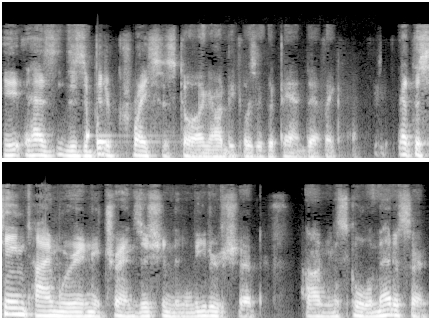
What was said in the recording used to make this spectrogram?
it has there's a bit of crisis going on because of the pandemic. At the same time, we're in a transition in leadership um, in the School of Medicine,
